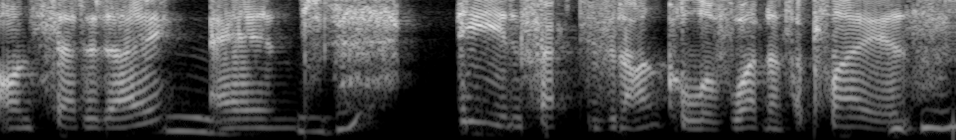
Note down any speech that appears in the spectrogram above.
on Saturday, Mm. and Mhm. He, in fact, is an uncle of one of the players. Mhm.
